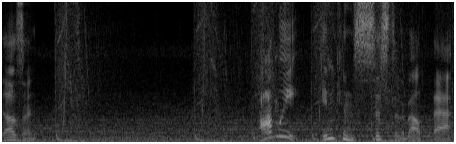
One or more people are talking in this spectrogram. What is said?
doesn't? Oddly inconsistent about that.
